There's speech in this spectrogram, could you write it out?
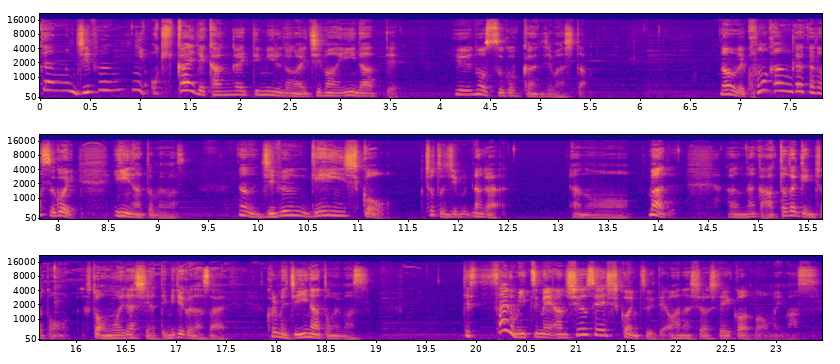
旦自分に置き換えて考えてみるのが一番いいなっていうのをすごく感じました。なのでこの考え方すごいいいなと思います。なので自分原因思考ちょっと自分なんかあのまああのなんかあった時にちょっとふと思い出してやってみてください。これめっちゃいいなと思います。で、最後3つ目、あの修正思考についてお話をしていこうと思います。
